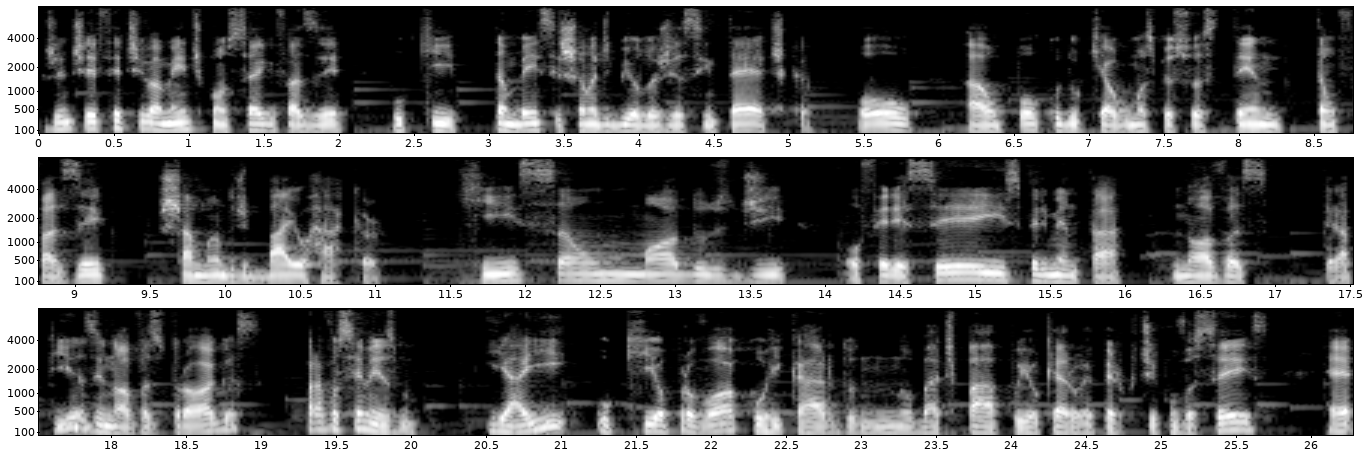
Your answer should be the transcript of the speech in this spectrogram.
a gente efetivamente consegue fazer o que também se chama de biologia sintética ou ah, um pouco do que algumas pessoas tentam fazer chamando de biohacker que são modos de oferecer e experimentar novas terapias e novas drogas para você mesmo. E aí, o que eu provoco, Ricardo, no bate-papo e eu quero repercutir com vocês é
